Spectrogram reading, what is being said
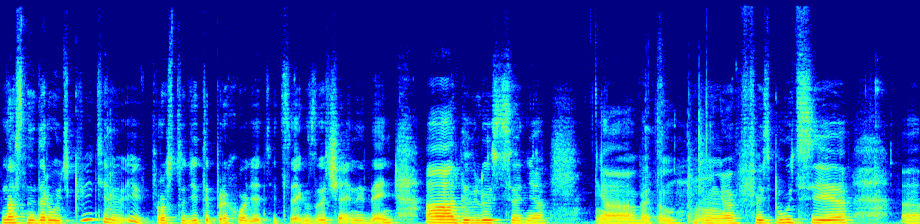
У нас не дарують квітів, і просто діти приходять, і це як звичайний день. А дивлюсь сьогодні а, в, этом, в Фейсбуці а,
